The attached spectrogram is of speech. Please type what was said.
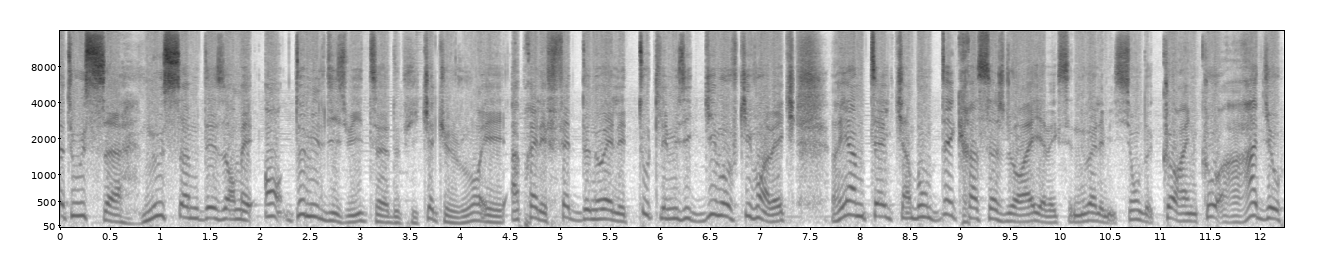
À tous, nous sommes désormais en 2018 euh, depuis quelques jours et après les fêtes de Noël et toutes les musiques guimauves qui vont avec, rien de tel qu'un bon décrassage d'oreilles avec cette nouvelle émission de Core Co Radio.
